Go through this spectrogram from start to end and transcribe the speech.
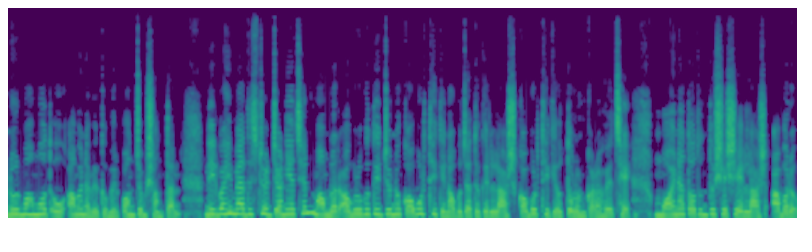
নূর মোহাম্মদ ও আমেনা বেগমের পঞ্চম সন্তান। নির্বাহী ম্যাজিস্ট্রেট জানিয়েছেন, মামলার অগ্রগতির জন্য কবর থেকে নবজাতকের লাশ কবর থেকে উত্তোলন করা হয়েছে। ময়না তদন্ত শেষে লাশ আবারও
